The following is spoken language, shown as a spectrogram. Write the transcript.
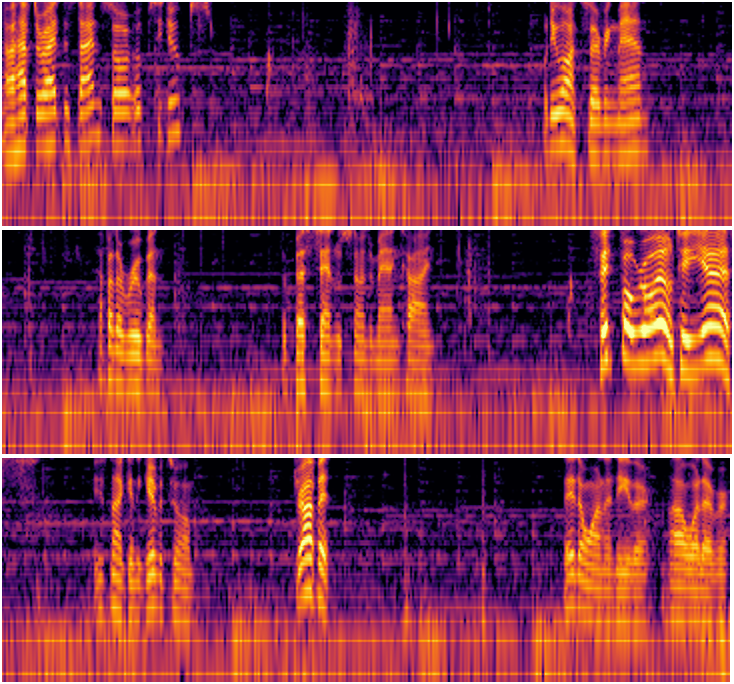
Now I have to ride this dinosaur. Oopsie doops. What do you want, serving man? How about a Reuben? The best sandwich known to mankind. Fit for royalty, yes! He's not gonna give it to him. Drop it! They don't want it either. Oh, whatever.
